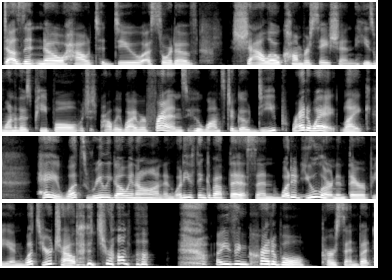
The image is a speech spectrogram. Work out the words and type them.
doesn't know how to do a sort of shallow conversation. He's one of those people, which is probably why we're friends, who wants to go deep right away. Like, hey, what's really going on? And what do you think about this? And what did you learn in therapy? And what's your childhood trauma? He's an incredible person, but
